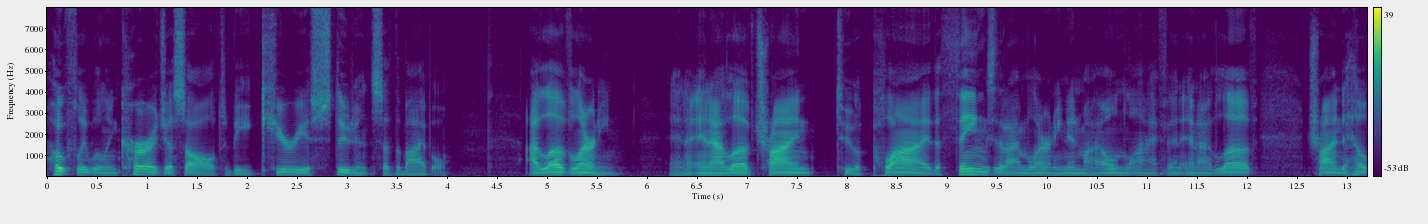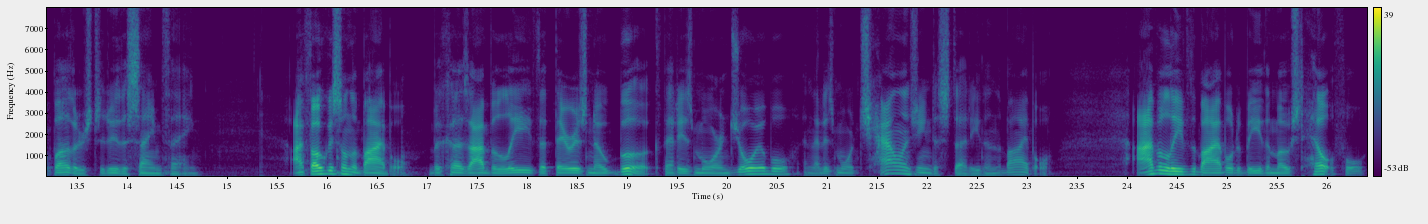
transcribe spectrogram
hopefully will encourage us all to be curious students of the Bible. I love learning, and, and I love trying to apply the things that I'm learning in my own life, and, and I love trying to help others to do the same thing. I focus on the Bible because I believe that there is no book that is more enjoyable and that is more challenging to study than the Bible. I believe the Bible to be the most helpful,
